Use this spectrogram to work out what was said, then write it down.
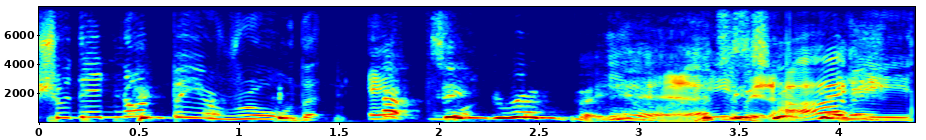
Should there not be a rule that Captain Grumpy? Yeah, that's a he's, bit. He's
